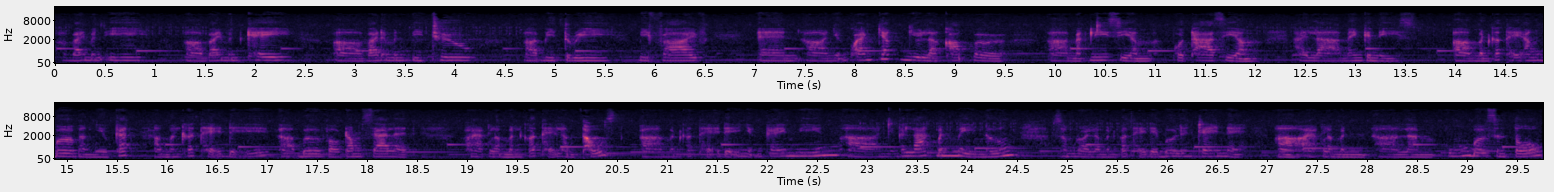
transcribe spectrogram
ờ, vitamin E, à, vitamin K, à, vitamin B2, à, B3, B5 and à, những khoáng chất như là copper, à, magnesium, potassium hay là manganese. À, mình có thể ăn bơ bằng nhiều cách. À, mình có thể để à, bơ vào trong salad hoặc là mình có thể làm toast à, mình có thể để những cái miếng à, những cái lát bánh mì nướng xong rồi là mình có thể để bơ lên trên nè à, hoặc là mình à, làm uống bơ sinh tố.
